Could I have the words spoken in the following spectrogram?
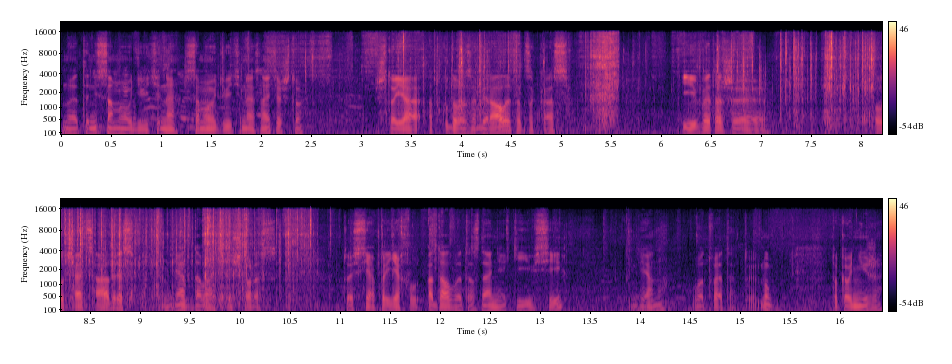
Но это не самое удивительное. Самое удивительное, знаете что? Что я откуда забирал этот заказ. И в это же, получается, адрес мне отдавать еще раз. То есть я приехал, отдал в это здание KFC. Где оно? Вот в это. то- Ну, только ниже.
